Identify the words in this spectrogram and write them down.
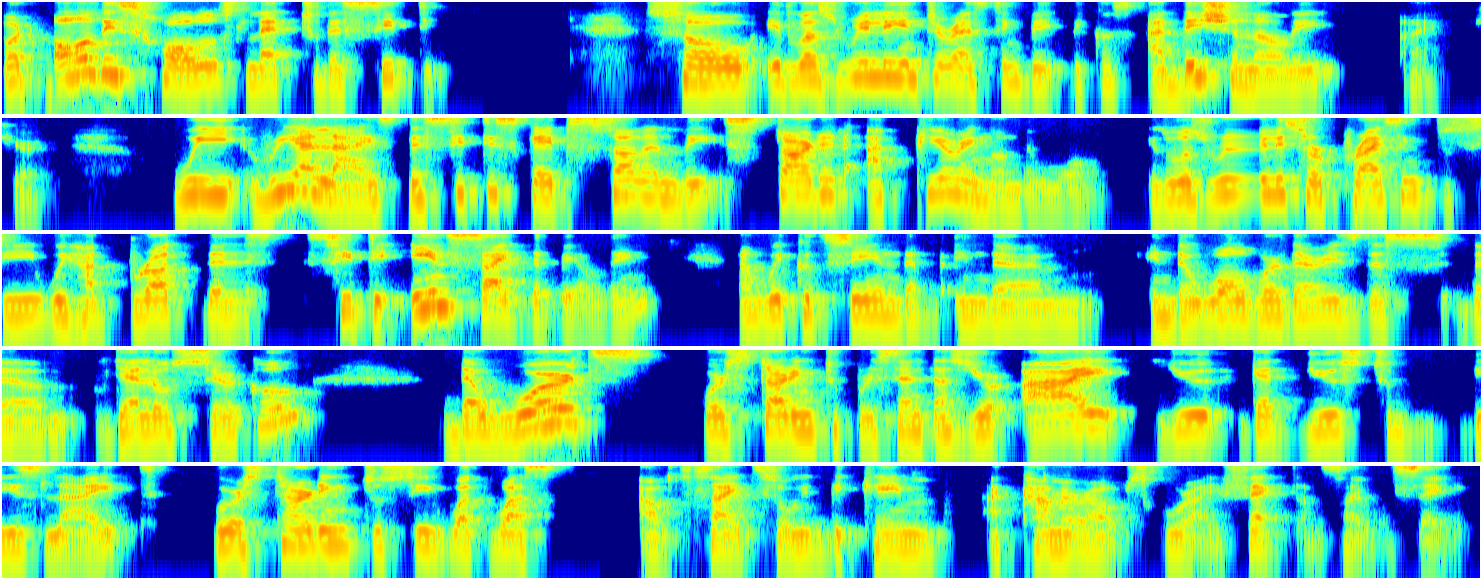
But all these halls led to the city So it was really interesting because additionally, I here, we realized the cityscape suddenly started appearing on the wall. It was really surprising to see we had brought the city inside the building, and we could see in the in the in the wall where there is this the yellow circle, the words were starting to present as your eye you get used to this light. We're starting to see what was outside, so it became a camera obscura effect, as I was saying.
